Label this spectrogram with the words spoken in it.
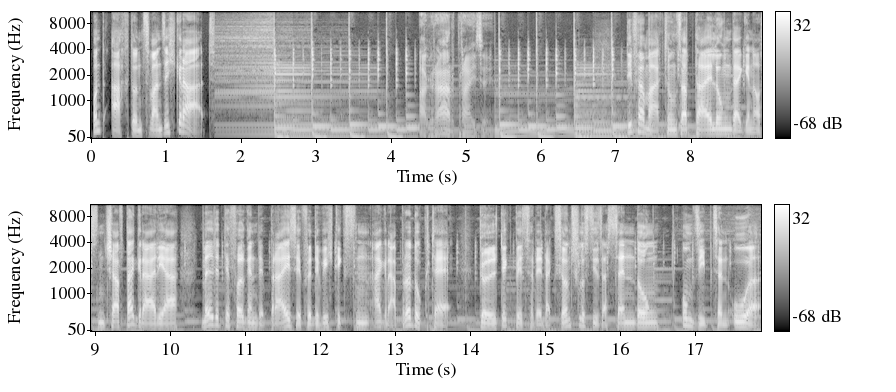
und 28 Grad. Agrarpreise. Die Vermarktungsabteilung der Genossenschaft Agraria meldete folgende Preise für die wichtigsten Agrarprodukte, gültig bis Redaktionsschluss dieser Sendung um 17 Uhr.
